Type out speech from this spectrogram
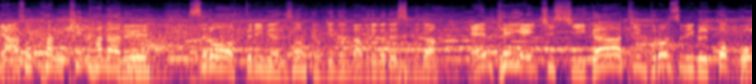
야속한 핀 하나를 쓸어뜨리면서 경기는 마무리가 됐습니다. MKHC가 팀 브론스윅을 꺾고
